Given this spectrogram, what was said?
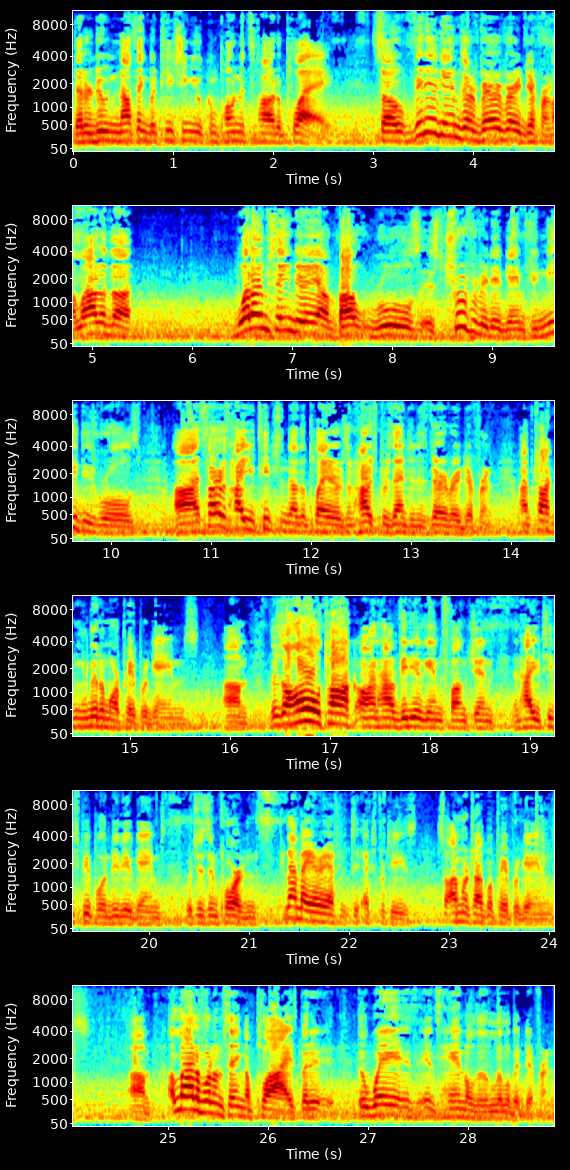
that are doing nothing but teaching you components of how to play. So video games are very, very different. A lot of the what I'm saying today about rules is true for video games. You need these rules. Uh, as far as how you teach them to other players and how it's presented is very, very different. I'm talking a little more paper games. Um, there's a whole talk on how video games function and how you teach people in video games, which is important. It's Not my area of expertise, so I'm going to talk about paper games. Um, a lot of what I'm saying applies, but it, the way it's handled is a little bit different.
